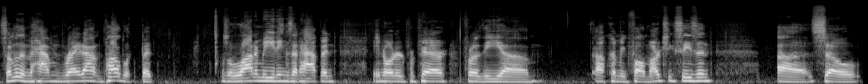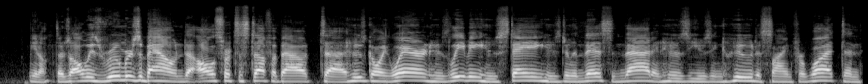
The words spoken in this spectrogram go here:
Some of them have them right out in public, but there's a lot of meetings that happen in order to prepare for the um, upcoming fall marching season. Uh, so, you know, there's always rumors abound, all sorts of stuff about uh, who's going where and who's leaving, who's staying, who's doing this and that, and who's using who to sign for what, and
